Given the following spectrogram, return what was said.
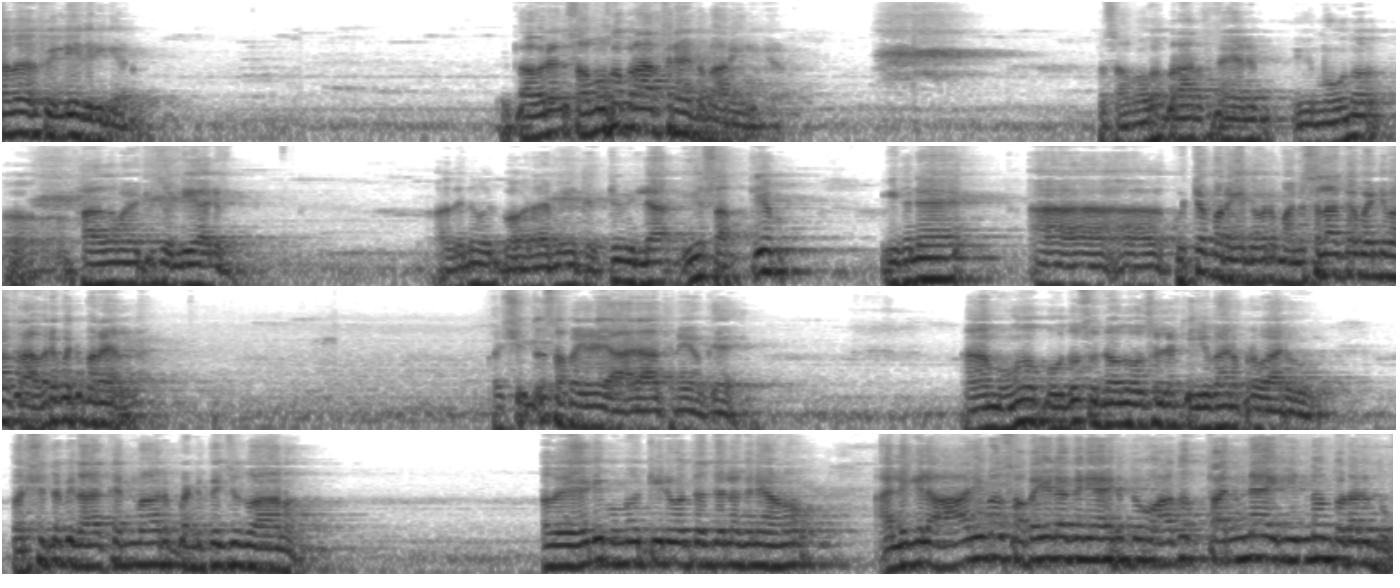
അത് ഫില്ല് ചെയ്തിരിക്കുകയാണ്. ഇപ്പൊ അവർ സമൂഹ പ്രാർത്ഥനയായിട്ട് മാറിയിരിക്കുകയാണ്. സമൂഹ പ്രാർത്ഥനയാലും ഈ മൂന്ന് ഭാഗമായിട്ട് ചൊല്ലിയാലും അതിന് ഒരു പോരായ്മയും തെറ്റുമില്ല. ഈ സത്യം ഇതിനെ കുറ്റം പറയുന്നവർ മനസ്സിലാക്കാൻ വേണ്ടി മാത്രം അവരെ കുറ്റം പറയാനല്ല പരിശുദ്ധ സഭയുടെ ആരാധനയൊക്കെ ആ മൂന്ന് പൊതു സുന്നോദോസിലെ തീരുമാനപ്രകാരവും പരിശുദ്ധ പിതാക്കന്മാർ പഠിപ്പിച്ചതുമാണ്. അത് എ ഡി മുന്നൂറ്റി ഇരുപത്തി അഞ്ചിൽ എങ്ങനെയാണോ അല്ലെങ്കിൽ ആദിമ സഭയിൽ എങ്ങനെയായിരുന്നു അത് തന്നെ ഇന്നും തുടരുന്നു.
